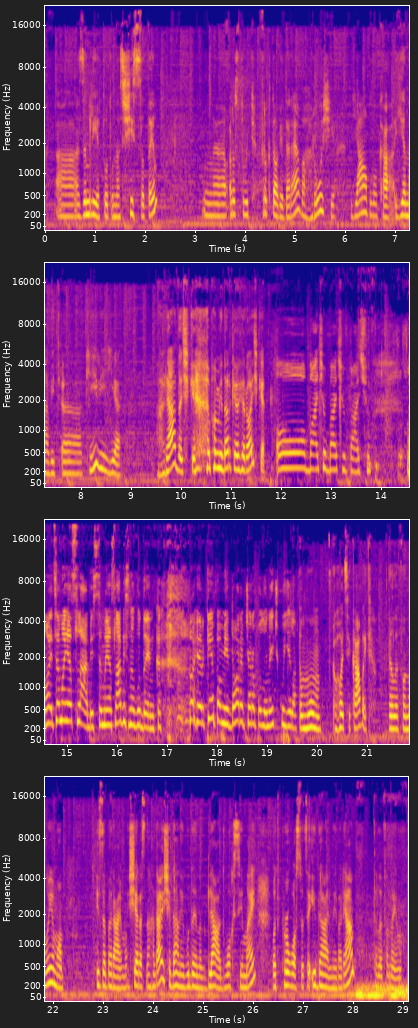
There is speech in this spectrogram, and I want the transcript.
Землі тут у нас 6 сотин. Е, Ростуть фруктові дерева, груші, яблука, є навіть е, ківі, є грядочки, помідорки, огірочки. О, бачу, бачу, бачу. Ой, це моя слабість, це моя слабість на будинках. Огірки, помідори, вчора полуничку їла. Тому кого цікавить, телефонуємо і забираємо. Ще раз нагадаю, що даний будинок для двох сімей, от просто це ідеальний варіант. Телефонуємо.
